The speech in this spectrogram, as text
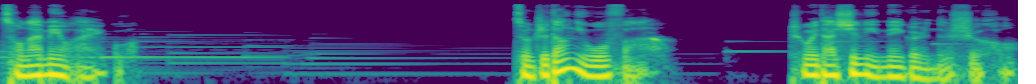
从来没有爱过。总之，当你无法成为他心里那个人的时候，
